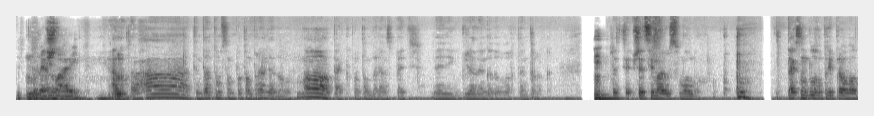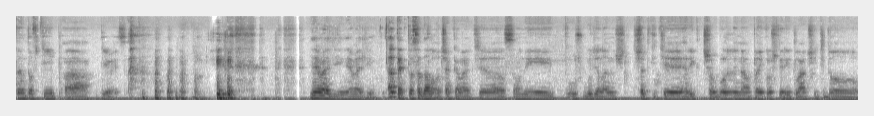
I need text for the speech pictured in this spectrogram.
V januári. Áno. Aha, ten datum som potom prehľadol. No, tak potom beriem späť. Není žiaden God of War tento rok. Všetci, všetci majú smolu. tak som dlho pripravoval tento vtip a divej sa. Nevadí, nevadí. A tak to sa dalo očakávať. E, Sony už bude len všetky tie hry, čo boli na Playko 4 tlačiť do,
